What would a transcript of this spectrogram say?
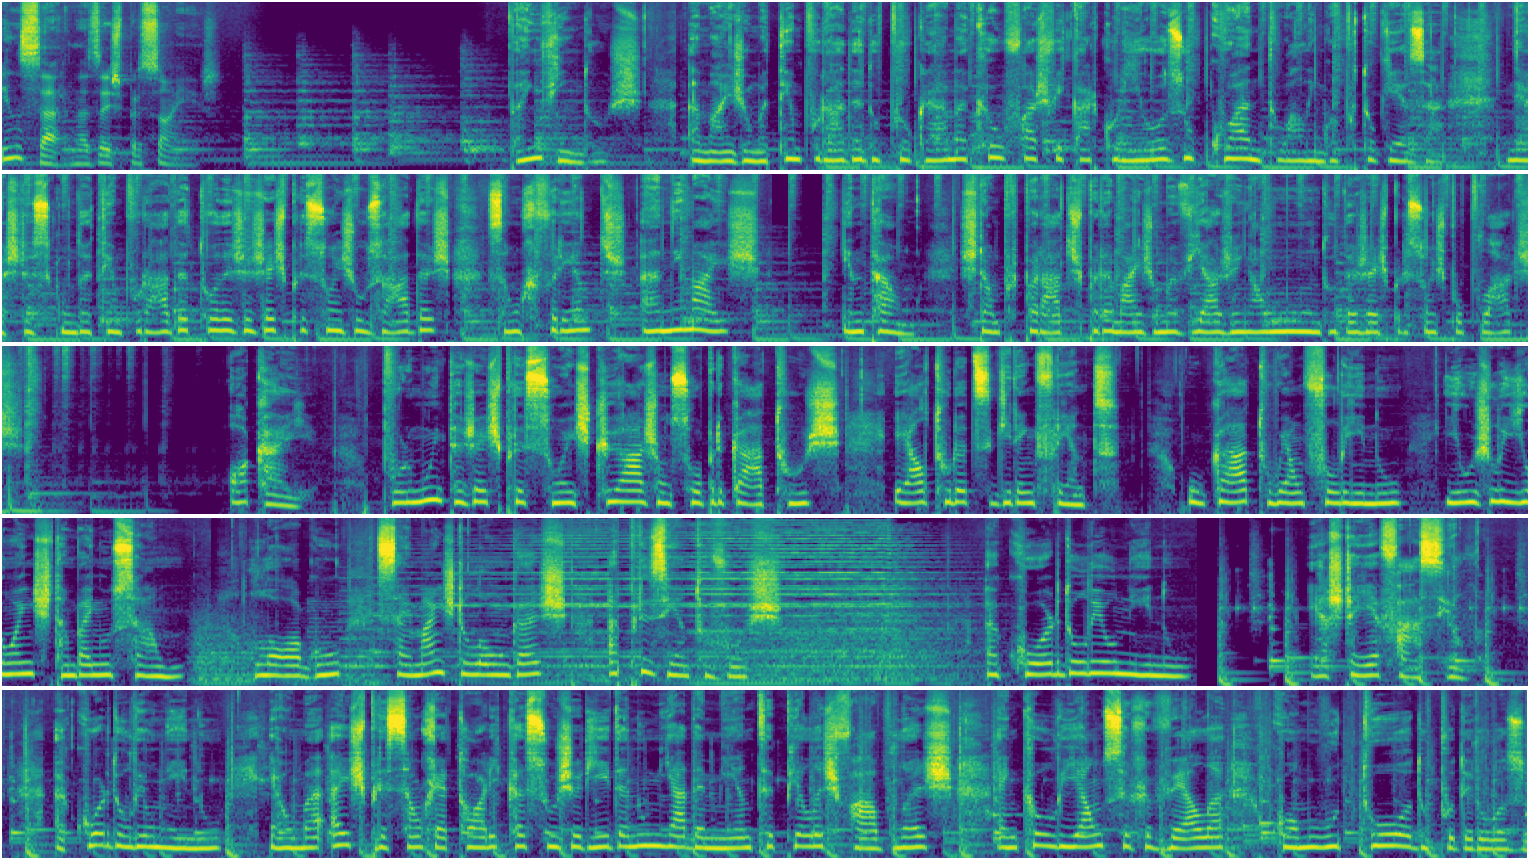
Pensar nas expressões. Bem-vindos a mais uma temporada do programa que o faz ficar curioso quanto à língua portuguesa. Nesta segunda temporada, todas as expressões usadas são referentes a animais. Então, estão preparados para mais uma viagem ao mundo das expressões populares? Ok, por muitas expressões que hajam sobre gatos, é a altura de seguir em frente. O gato é um felino e os leões também o são. Logo, sem mais delongas, apresento-vos a cor do leonino. Esta é fácil. A cor do leonino é uma expressão retórica sugerida nomeadamente pelas fábulas em que o leão se revela como o Todo-Poderoso.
